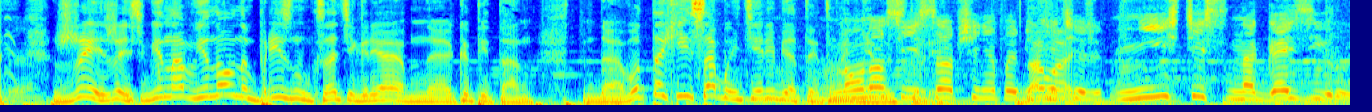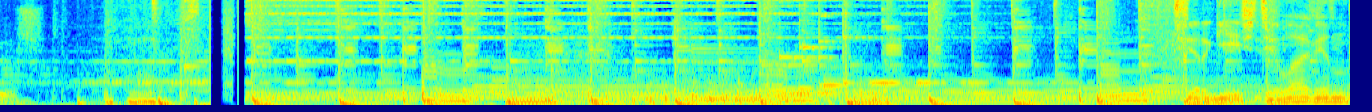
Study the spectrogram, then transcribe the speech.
Жесть, жесть. Вина- виновным признан, кстати говоря, э, капитан. Да, вот такие события, ребята, этого Но у нас есть сообщение победителя. Неестественно газируешь. Сергей Стилавин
